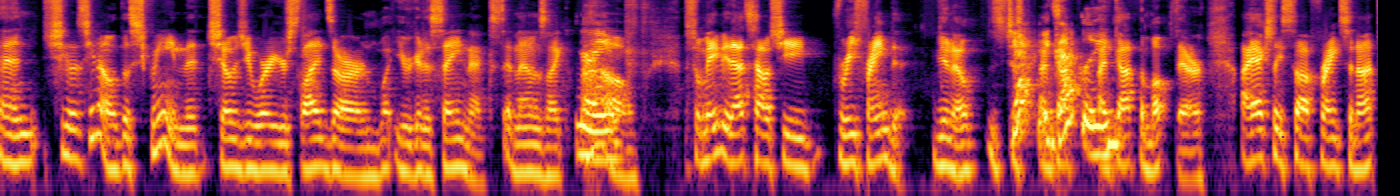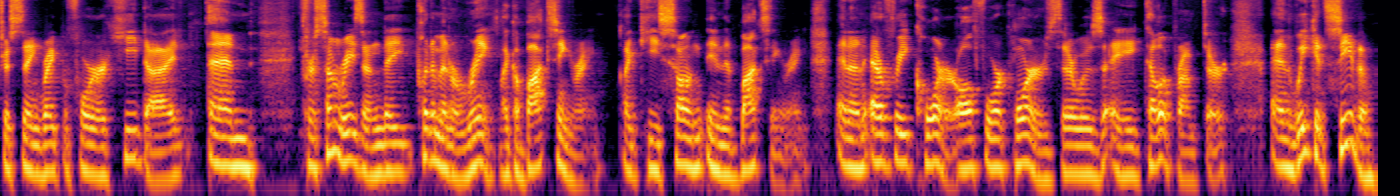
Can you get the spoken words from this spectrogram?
And she goes, you know, the screen that shows you where your slides are and what you're going to say next. And then I was like, right. oh, so maybe that's how she reframed it. You know, it's just yeah, exactly. Got, I got them up there. I actually saw Frank Sinatra sing right before he died, and for some reason they put him in a ring, like a boxing ring like he sung in a boxing ring. And on every corner all four corners there was a teleprompter and we could see them.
